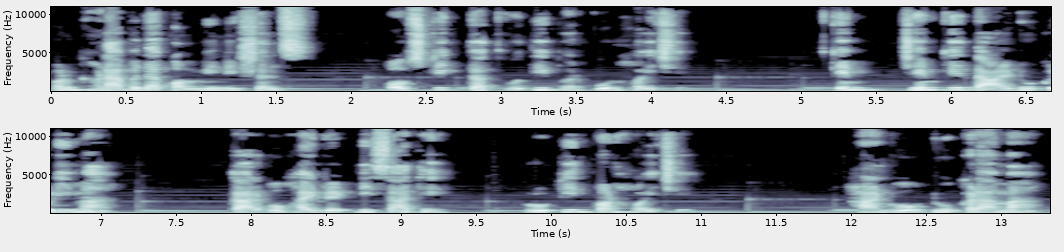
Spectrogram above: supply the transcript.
પણ ઘણા બધા કોમ્બિનેશન્સ પૌષ્ટિક તત્વોથી ભરપૂર હોય છે. કેમ, જેમ કે દાળ ઢોકળીમાં કાર્બોહાઈડ્રેટની સાથે પ્રોટીન પણ હોય છે. હાંડવો ઢોકળામાં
